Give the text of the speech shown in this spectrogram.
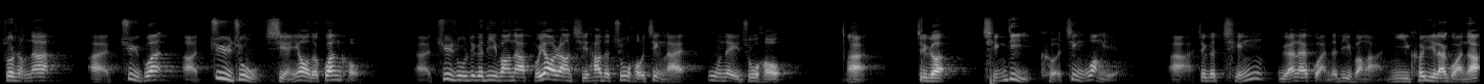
说什么呢？哎，据关啊，居住险要的关口，哎，居住这个地方呢，不要让其他的诸侯进来，务内诸侯，啊，这个秦地可尽望也，啊，这个秦原来管的地方啊，你可以来管的，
